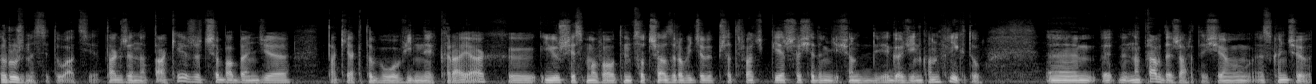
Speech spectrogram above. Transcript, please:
różne sytuacje. Także na takie, że trzeba będzie, tak jak to było w innych krajach, y, już jest mowa o tym, co trzeba zrobić, żeby przetrwać pierwsze 72 godzin konfliktu. Y, Naprawdę żarty się skończyły.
